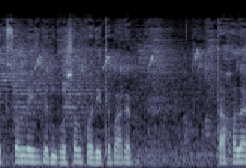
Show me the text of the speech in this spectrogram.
একচল্লিশ দিন গোসল করিতে পারেন, তাহলে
